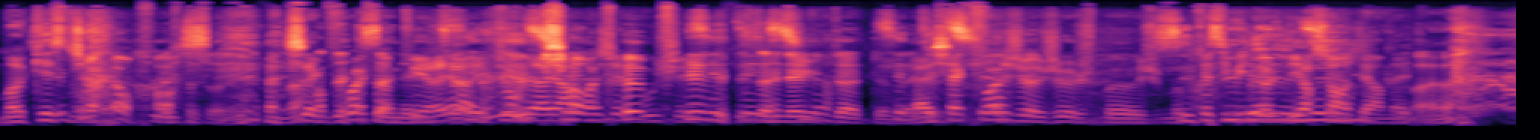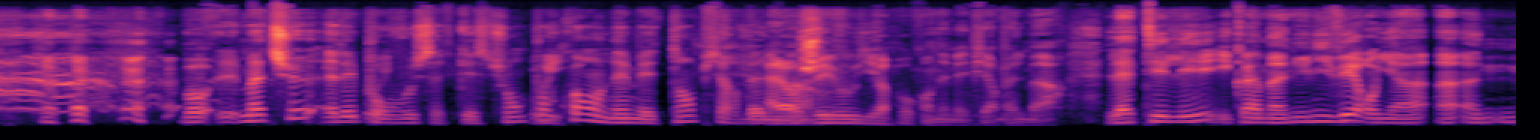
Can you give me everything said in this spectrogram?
Moi, question. vrai, en plus. À chaque fois, ça me fait rire, derrière moi chez le boucher. De C'était Mathieu. À chaque fois, je, me, C'est précipite de le dire sur Internet. Bon, Mathieu, elle est pour vous cette question. Pourquoi on aimait tant Pierre Bellemare Alors, je vais vous dire pourquoi on aimait Pierre Belmar. La télé est quand même un univers où il y a un, un-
